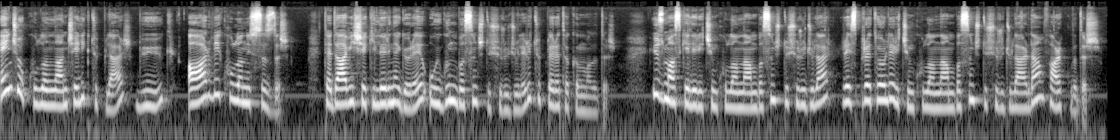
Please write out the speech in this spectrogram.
En çok kullanılan çelik tüpler büyük, ağır ve kullanışsızdır. Tedavi şekillerine göre uygun basınç düşürücüleri tüplere takılmalıdır. Yüz maskeleri için kullanılan basınç düşürücüler, respiratörler için kullanılan basınç düşürücülerden farklıdır.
